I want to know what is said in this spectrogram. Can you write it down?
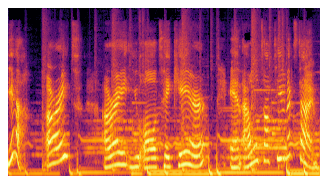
yeah all right. All right you all take care and i will talk to you next time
